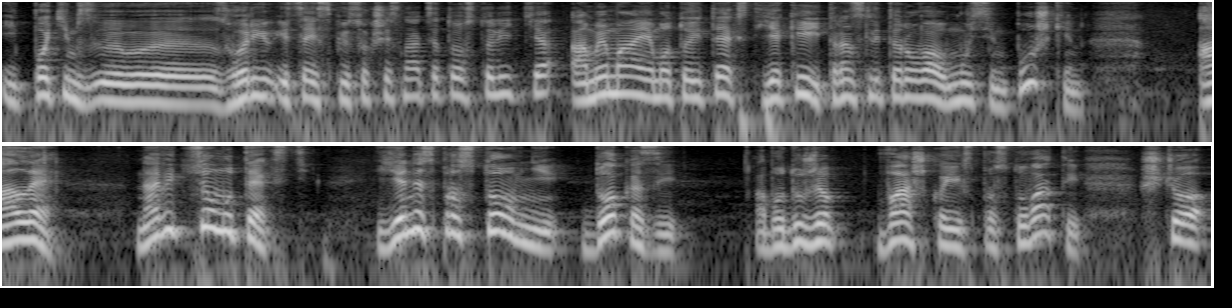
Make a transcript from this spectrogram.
і, потім е, згорів і цей список 16 століття. А ми маємо той текст, який транслітерував Мусін Пушкін. Але навіть в цьому тексті є неспростовні докази, або дуже важко їх спростувати, що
